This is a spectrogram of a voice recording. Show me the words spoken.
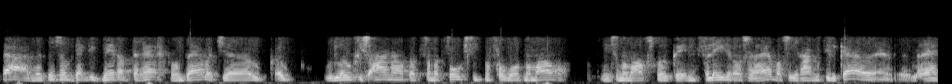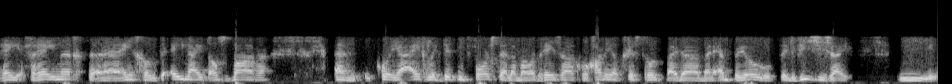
Ja, dat is ook denk ik meer dan terecht. Want hè, wat je ook, ook logisch aanhaalt dat van het volkslied bijvoorbeeld normaal, tenminste normaal gesproken in het verleden was, hè, was Iran natuurlijk hè, verenigd, één grote eenheid als het ware. En ik kon je eigenlijk dit niet voorstellen, maar wat Reza Ghoughani had gisteren ook bij de, bij de NPO op televisie zei, die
